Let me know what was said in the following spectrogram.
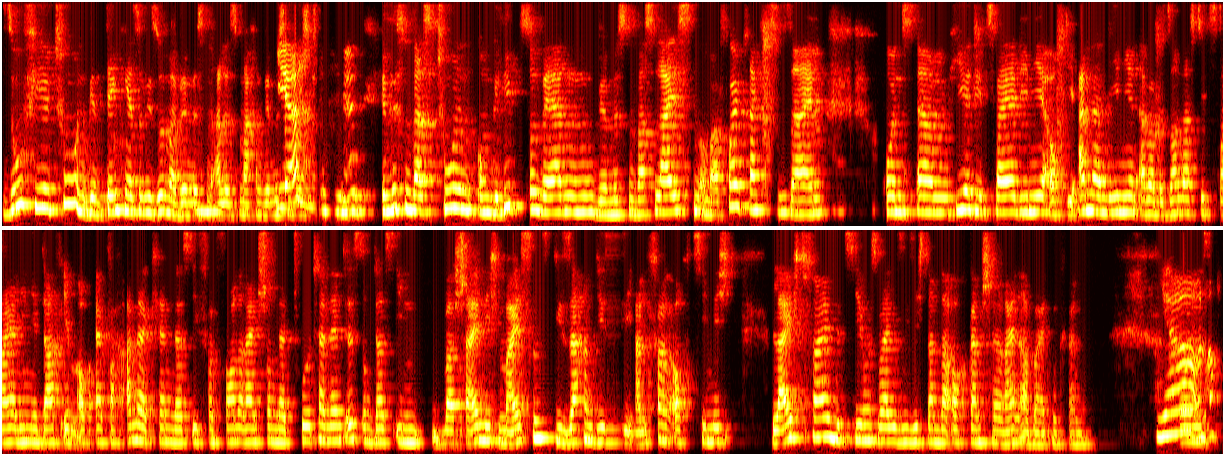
so viel tun. Wir denken ja sowieso immer, wir müssen alles machen. Wir müssen, ja. was, tun. wir müssen was tun, um geliebt zu werden. Wir müssen was leisten, um erfolgreich zu sein. Und ähm, hier die Zweierlinie, auch die anderen Linien, aber besonders die Zweierlinie darf eben auch einfach anerkennen, dass sie von vornherein schon Naturtalent ist und dass ihnen wahrscheinlich meistens die Sachen, die sie anfangen, auch ziemlich leicht fallen, beziehungsweise sie sich dann da auch ganz schnell reinarbeiten können. Ja, und, und auch,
